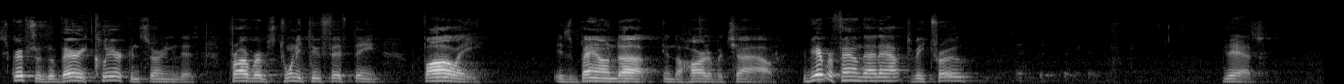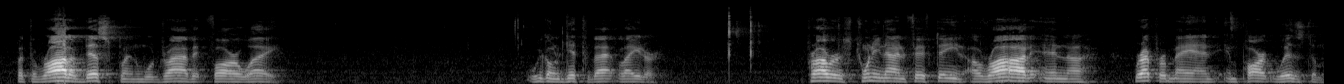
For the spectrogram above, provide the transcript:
Scriptures are very clear concerning this. Proverbs 22:15. Folly is bound up in the heart of a child. Have you ever found that out to be true? Yes. But the rod of discipline will drive it far away. We're going to get to that later. Proverbs 29:15 A rod and a reprimand impart wisdom,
